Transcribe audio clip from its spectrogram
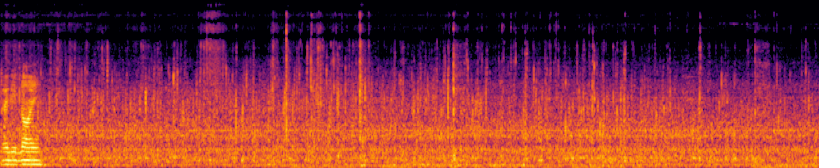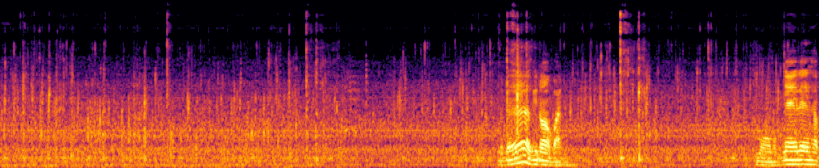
ได้นิดหน่อย เด้อพี่น้องบัดหมอบอกไงเลยครับ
